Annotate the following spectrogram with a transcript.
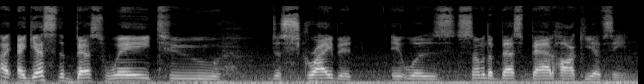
I, I guess, the best way to describe it. It was some of the best bad hockey I've seen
